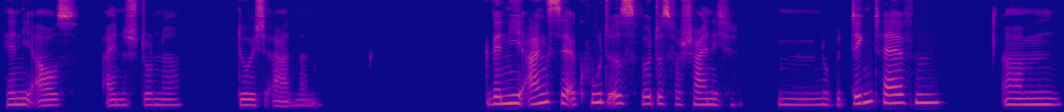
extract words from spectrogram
Handy aus, eine Stunde durchatmen. Wenn die Angst sehr akut ist, wird es wahrscheinlich hm, nur bedingt helfen. Ähm,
